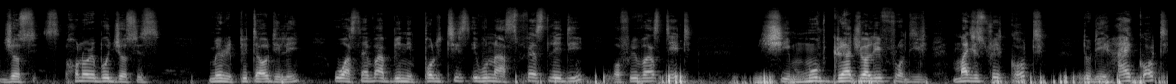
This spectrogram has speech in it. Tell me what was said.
Justice, Honorable Justice Mary Peter Odili, who has never been in politics, even as First Lady of Rivers State. She moved gradually from the Magistrate Court to the High Court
